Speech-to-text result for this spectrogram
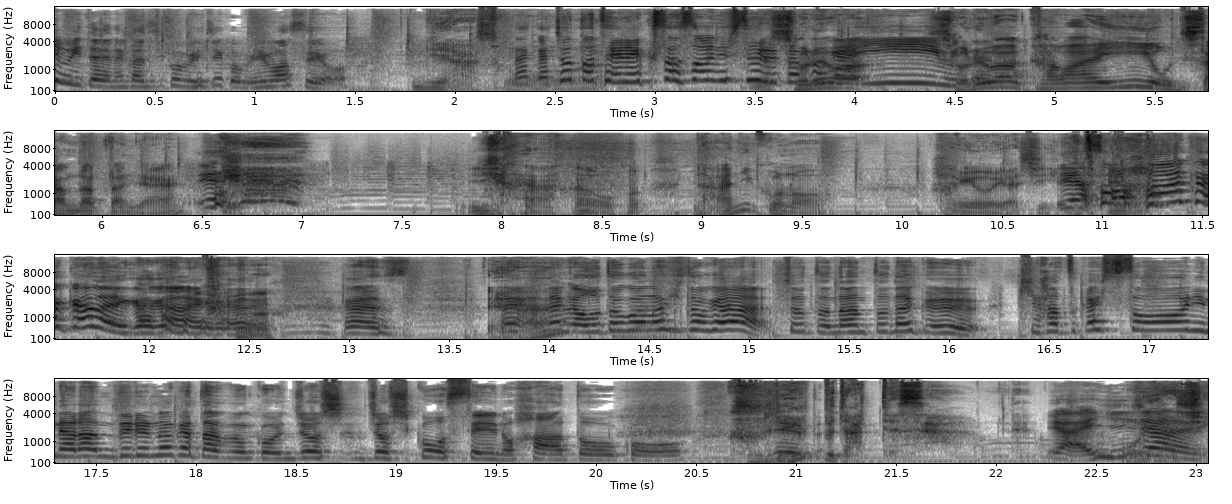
いいみたいな感じで結構見ますよ。いやそう。なんかちょっと照れくさそうにしてるとこがいいみたいな。それはそれは可愛いおじさんだったんじゃない？いや何このハゲ親父。いやそんな書かない書かない。書かない えななんか男の人がちょっとなんとなく気恥ずかしそうに並んでるのが多分こう女子女子高生のハートをこう。クレープだってさ。いやいいじゃない。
